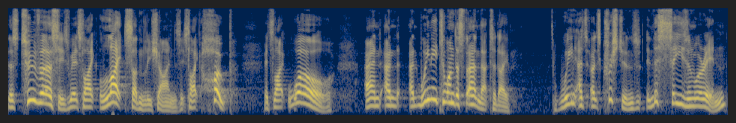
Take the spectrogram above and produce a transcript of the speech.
there's two verses where it's like light suddenly shines. It's like hope. It's like, whoa. And, and, and we need to understand that today. We, as, as Christians, in this season we're in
